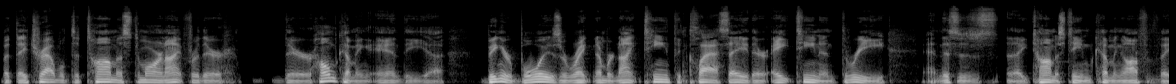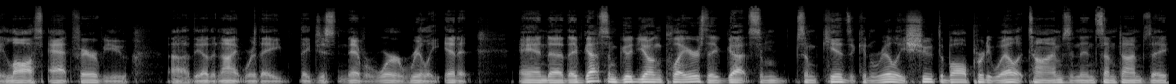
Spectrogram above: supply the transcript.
but they traveled to Thomas tomorrow night for their their homecoming, and the uh, Binger boys are ranked number 19th in Class A. They're 18 and three, and this is a Thomas team coming off of a loss at Fairview uh, the other night, where they they just never were really in it and uh, they've got some good young players. They've got some some kids that can really shoot the ball pretty well at times, and then sometimes they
